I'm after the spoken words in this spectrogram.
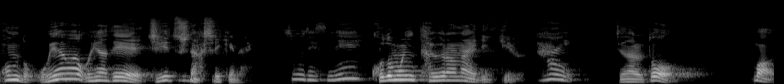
今度親は親で自立しなくちゃいけない。そうですね。子供に頼らないで生きる。はい。ってなると、まあ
